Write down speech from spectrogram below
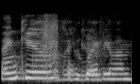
Thank you. Have Thank you, everyone.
